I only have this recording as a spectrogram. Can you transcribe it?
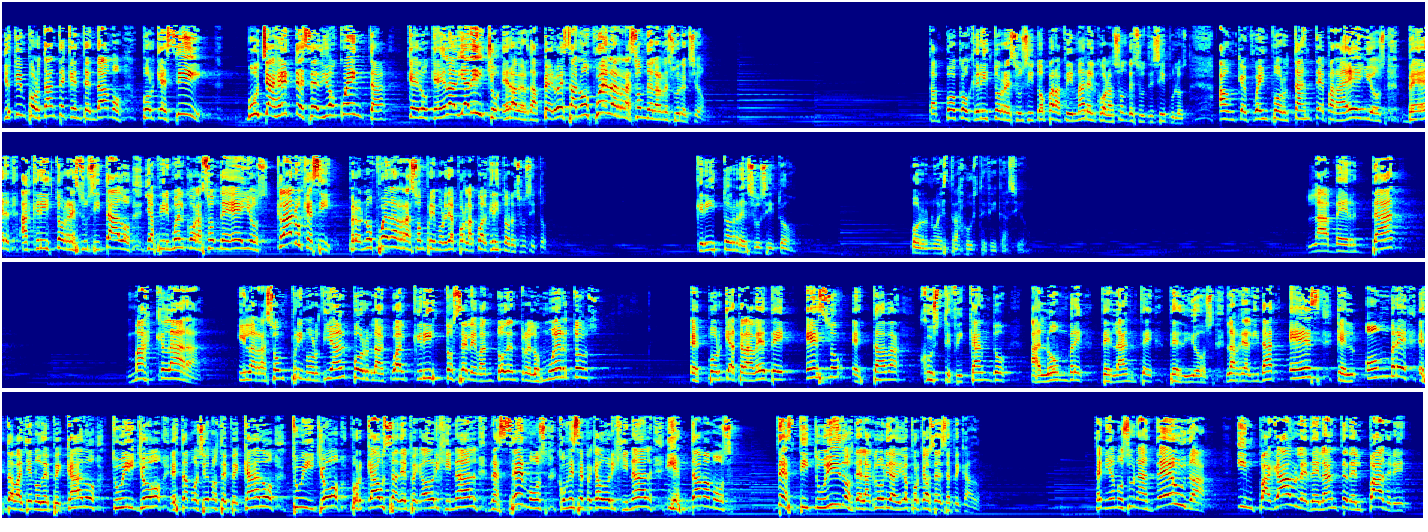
Y esto es importante que entendamos, porque sí, mucha gente se dio cuenta que lo que él había dicho era verdad, pero esa no fue la razón de la resurrección. Tampoco Cristo resucitó para afirmar el corazón de sus discípulos, aunque fue importante para ellos ver a Cristo resucitado y afirmó el corazón de ellos. Claro que sí, pero no fue la razón primordial por la cual Cristo resucitó. Cristo resucitó por nuestra justificación. La verdad más clara y la razón primordial por la cual Cristo se levantó de entre los muertos es porque a través de eso estaba justificando al hombre delante de Dios. La realidad es que el hombre estaba lleno de pecado, tú y yo estamos llenos de pecado, tú y yo por causa del pecado original nacemos con ese pecado original y estábamos destituidos de la gloria de Dios por causa de ese pecado. Teníamos una deuda impagable delante del Padre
